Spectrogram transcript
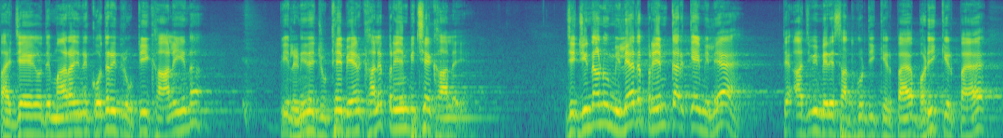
ਭਾਈ ਜੇ ਉਹਦੇ ਮਹਾਰਾਜ ਨੇ ਕੋਦਰੀ ਦੀ ਰੋਟੀ ਖਾ ਲਈ ਨਾ, ਭੀਲਣੀ ਦੇ ਜੂਠੇ ਬੇਰ ਖਾ ਲਏ, ਪ੍ਰੇਮ ਪਿੱਛੇ ਖਾ ਲਏ। ਜੇ ਜਿਨ੍ਹਾਂ ਨੂੰ ਮਿਲਿਆ ਤੇ ਪ੍ਰੇਮ ਕਰਕੇ ਮਿਲਿਆ ਹੈ। ਤੇ ਅੱਜ ਵੀ ਮੇਰੇ ਸਤਿਗੁਰ ਦੀ ਕਿਰਪਾ ਹੈ, ਬੜੀ ਕਿਰਪਾ ਹੈ,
